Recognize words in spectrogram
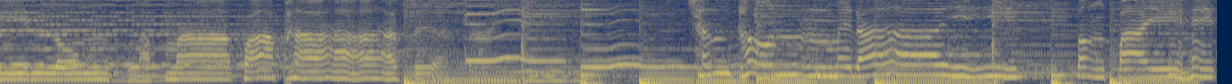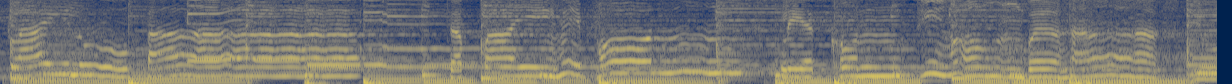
ปีนลงกลับมาคว้าผ้าเสื้อใส่ฉันทนไม่ได้ ต้องไปให้ไกลลูกตา จะไปให้พ้น เกลียดคนที่ห้องเบอร์ห้าอยู่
